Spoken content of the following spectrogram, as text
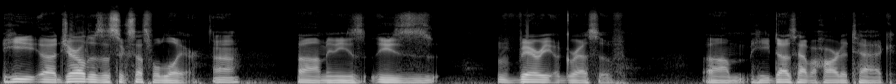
he uh, Gerald is a successful lawyer, Uh, um, and he's he's very aggressive. Um, he does have a heart attack,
